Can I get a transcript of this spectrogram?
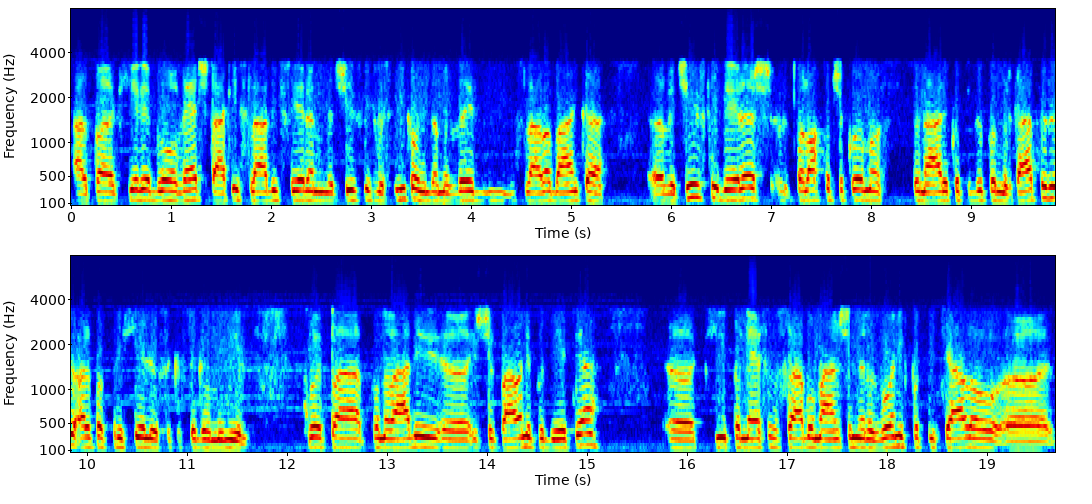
ali pa kjer je bilo več takih slabih firm večinskih lastnikov in da ima zdaj slaba banka uh, večinski delež, pa lahko pričakujemo scenarij, kot je bil pri Merkatorju ali pa pri Helju, ki ste ga omenili ko je pa ponovadi uh, izčrpavanje podjetja, uh, ki prenese za sabo manjšanje razvojnih potencijalov uh,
